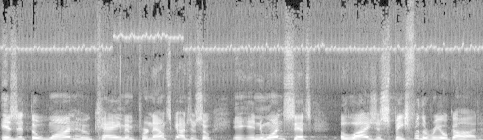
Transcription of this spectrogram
Is it the one who came and pronounced God's? So, in one sense, Elijah speaks for the real God.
